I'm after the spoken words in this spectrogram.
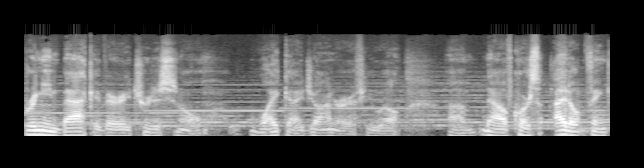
bringing back a very traditional white guy genre, if you will. Um, now, of course, I don't think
